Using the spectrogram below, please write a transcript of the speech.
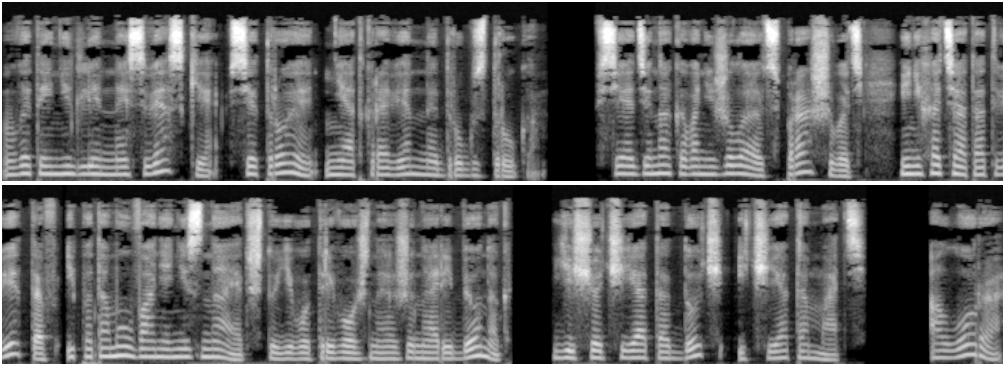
В этой недлинной связке все трое неоткровенны друг с другом. Все одинаково не желают спрашивать и не хотят ответов, и потому Ваня не знает, что его тревожная жена-ребенок еще чья-то дочь и чья-то мать. А Лора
